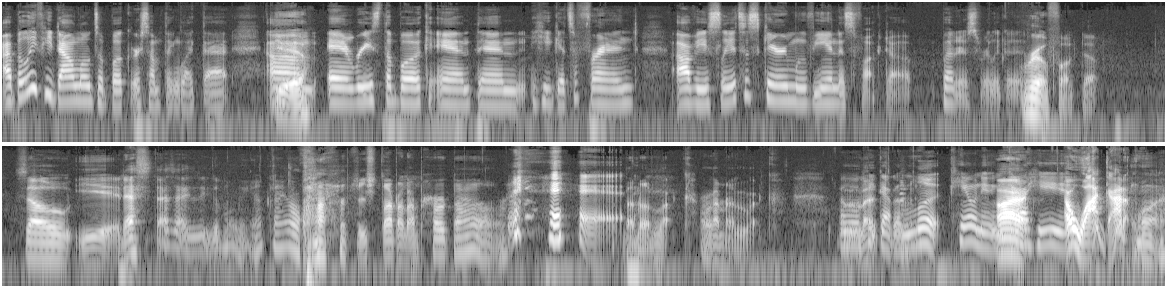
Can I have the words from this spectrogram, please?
I believe he downloads a book or something like that. Um, and reads the book, and then he gets a friend. Obviously, it's a scary movie and it's fucked up, but it's really good. Real fucked up. So yeah, that's that's actually a good movie. Okay. Just stop it up her down. Let me look. Let me look. oh, he got a look. He don't even All got right. his. Oh, I got one.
